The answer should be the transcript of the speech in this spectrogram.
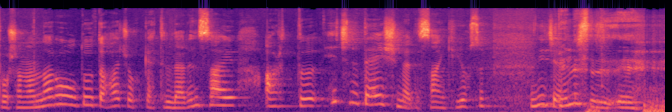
boşananlar oldu, daha çox qətillərin sayı artdı. Heç nə dəyişmədi sanki, yoxsa necə? Bilirsiniz, e,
